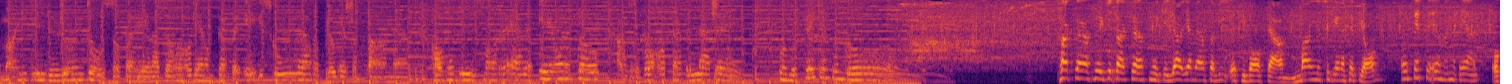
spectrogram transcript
Mange glider runt och softar hela dagen Peppe är i skolan och pluggar som fan men Har hon blivit smartare eller är hon en flow? Alltså vad har Peppe lärt sig under veckan som gått? Tack så hemskt mycket, tack så hemskt mycket. Jajamensan, vi är tillbaka. Magnus Hygenius heter jag. Och Peppe Öhman heter jag. Och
